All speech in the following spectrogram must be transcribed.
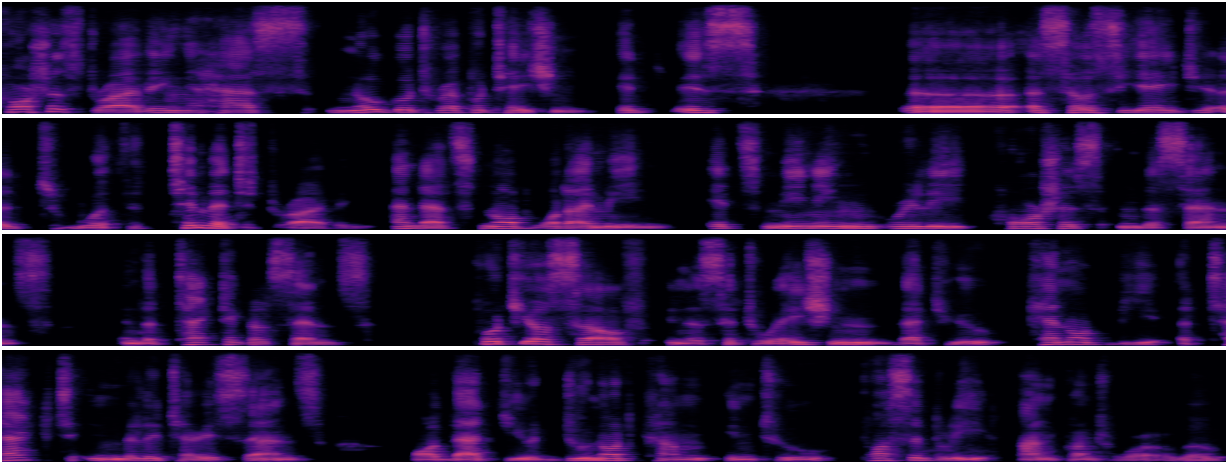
cautious driving has no good reputation. It is uh, associated with timid driving, and that's not what I mean its meaning really cautious in the sense, in the tactical sense. Put yourself in a situation that you cannot be attacked in military sense or that you do not come into possibly uncontrollable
